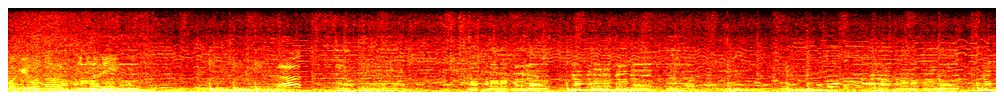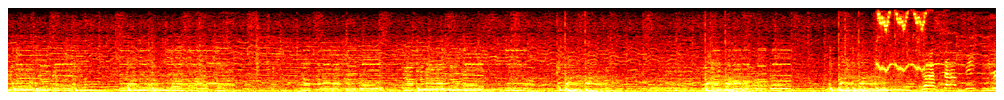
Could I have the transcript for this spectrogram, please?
牧山さんいきなり。あ来ましたビッグ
